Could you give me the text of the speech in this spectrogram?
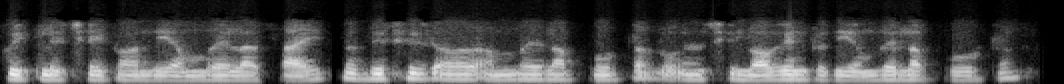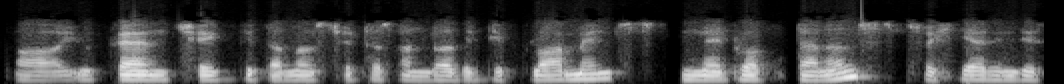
quickly check on the umbrella side. So this is our umbrella portal. Once you log into the umbrella portal, uh, you can check the tunnel status under the deployments, network tunnels. So here in this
